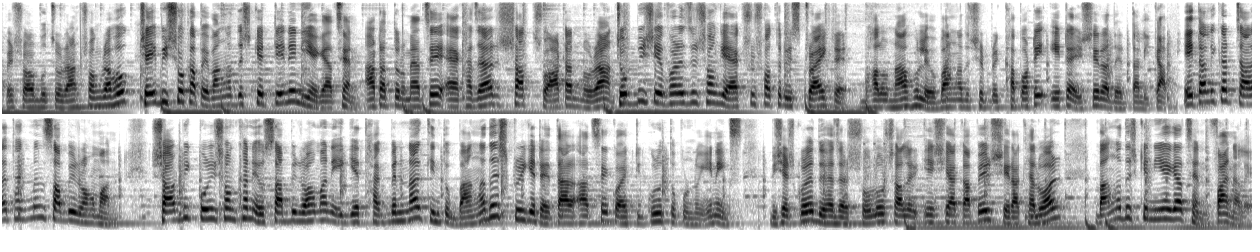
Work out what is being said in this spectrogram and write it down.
বিশ্বকাপের সর্বোচ্চ রান সংগ্রাহক, সেই বিশ্বকাপে বাংলাদেশকে টেনে নিয়ে গেছেন আটাত্তর ম্যাচে এক হাজার সাতশো আটান্ন রান। চব্বিশ এভারেজের সঙ্গে একশো সতেরো স্ট্রাইক রেট ভালো না হলেও বাংলাদেশের প্রেক্ষাপটে এটাই সেরাদের তালিকা। এই তালিকার চারে থাকবেন সাব্বির রহমান। সার্বিক পরিসংখ্যানেও সাব্বির রহমান এগিয়ে থাকবেন না, কিন্তু বাংলাদেশ ক্রিকেটে তার আছে কয়েকটি গুরুত্বপূর্ণ ইনিংস বিশেষ করে দুই হাজার ষোলো সালের এশিয়া কাপের সেরা খেলোয়াড় বাংলাদেশকে নিয়ে গেছেন ফাইনালে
